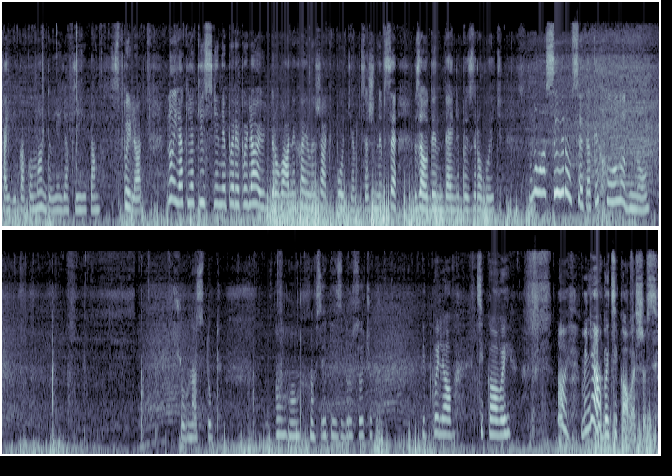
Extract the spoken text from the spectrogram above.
Хай Віка командує, як її там спилять. Ну, як якісь і не перепиляють дрова, нехай лежать потім. Це ж не все за один день би зробити. Ну, а сиро все-таки холодно. Що в нас тут? Ага, ось якийсь брусочок підпиляв. Цікавий. Ой, мені аби цікаве щось.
